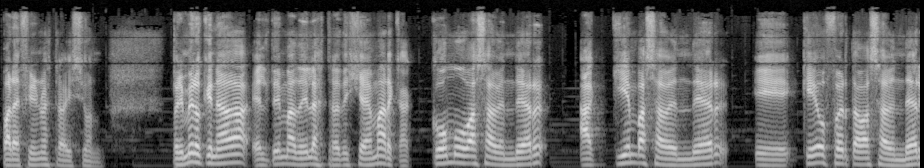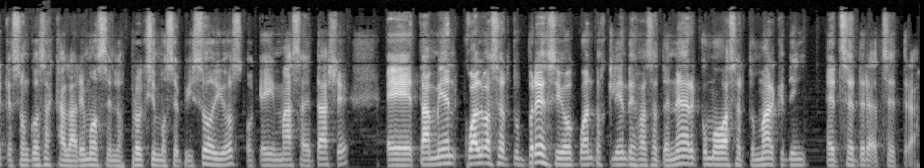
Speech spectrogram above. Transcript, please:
para definir nuestra visión. Primero que nada, el tema de la estrategia de marca. ¿Cómo vas a vender a quién vas a vender eh, qué oferta vas a vender, que son cosas que hablaremos en los próximos episodios, ok, más a detalle. Eh, también cuál va a ser tu precio, cuántos clientes vas a tener, cómo va a ser tu marketing, etcétera, etcétera.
